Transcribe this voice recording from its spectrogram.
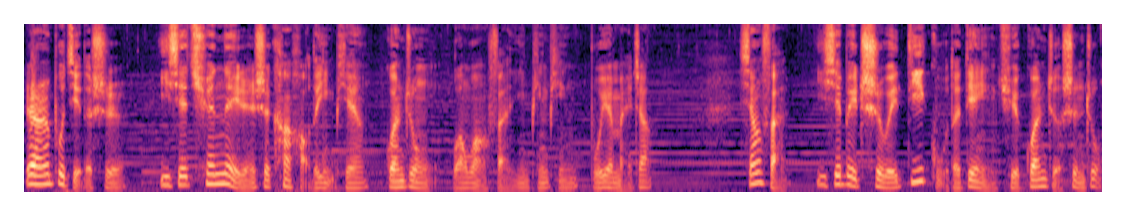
让人不解的是，一些圈内人士看好的影片，观众往往反应平平，不愿买账；相反，一些被斥为低谷的电影却观者甚众。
